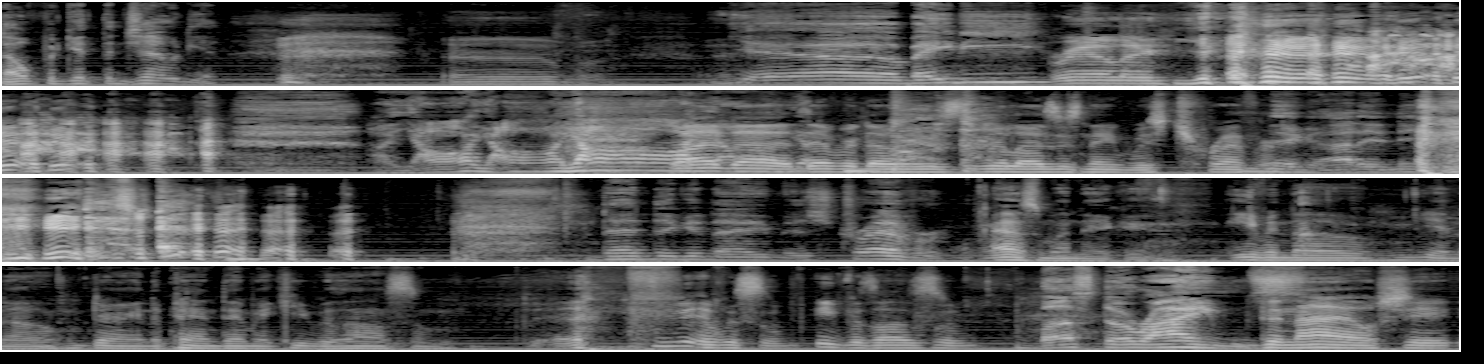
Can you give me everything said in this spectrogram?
Don't forget the Junior. Uh, Yeah, baby. really? Yeah, yeah, yeah. Why yeah, not? Never know. Realize his name was Trevor. Nigga, I didn't even. that nigga name is Trevor. That's my nigga. Even though you know during the pandemic he was on some, it was some. He was on some Busta Rhymes. denial shit,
